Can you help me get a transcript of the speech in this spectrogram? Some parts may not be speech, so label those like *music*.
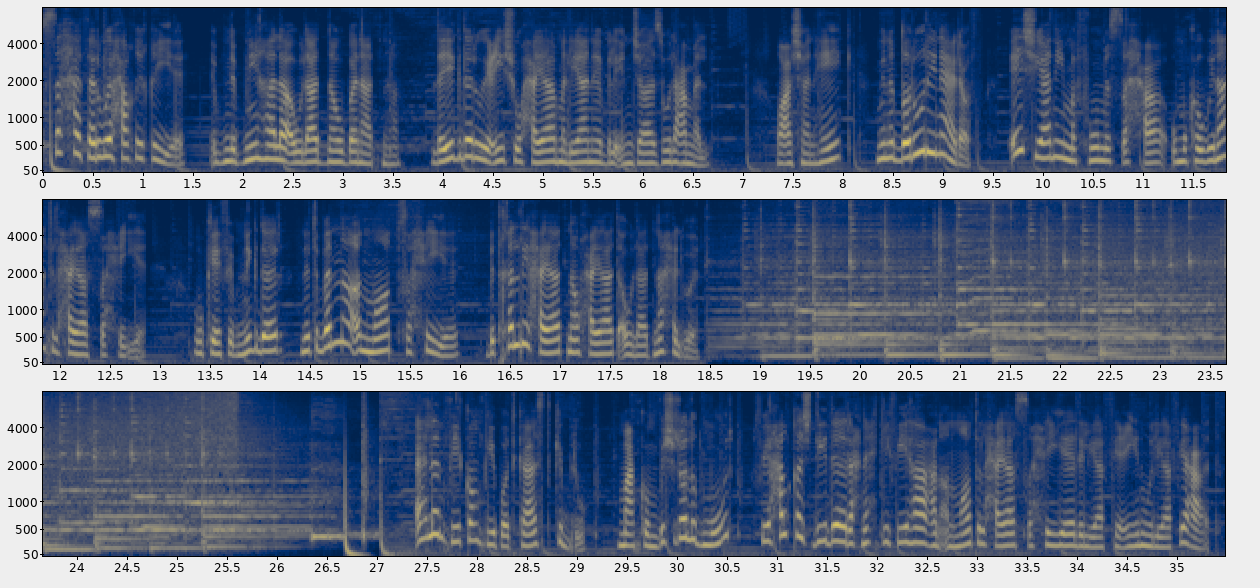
الصحة ثروة حقيقية. بنبنيها لأولادنا وبناتنا. ليقدروا يعيشوا حياة مليانة بالإنجاز والعمل. وعشان هيك من الضروري نعرف إيش يعني مفهوم الصحة ومكونات الحياة الصحية. وكيف بنقدر نتبنى أنماط صحية بتخلي حياتنا وحياة أولادنا حلوة. أهلا فيكم في بودكاست كبرو. معكم بشرى الضمور في حلقة جديدة رح نحكي فيها عن أنماط الحياة الصحية لليافعين واليافعات.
